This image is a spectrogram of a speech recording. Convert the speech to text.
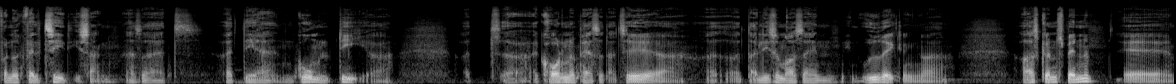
få noget kvalitet i sangen. Altså at, at det er en god melodi, og, at, og akkorderne passer der til, og, og, og der ligesom også er en, en udvikling, og, og også gør den spændende. Øh,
